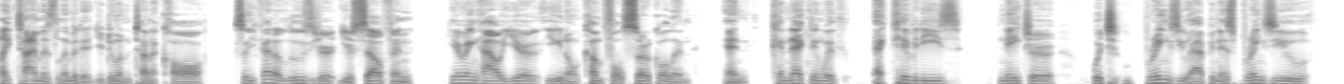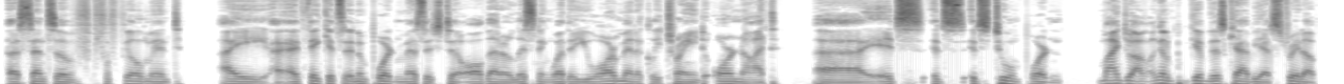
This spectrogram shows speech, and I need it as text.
like time is limited you're doing a ton of call so you kind of lose your yourself and hearing how you're you know come full circle and and connecting with activities nature which brings you happiness brings you a sense of fulfillment I, I think it's an important message to all that are listening, whether you are medically trained or not uh, it's it's it's too important. Mind you, I'm going to give this caveat straight up.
